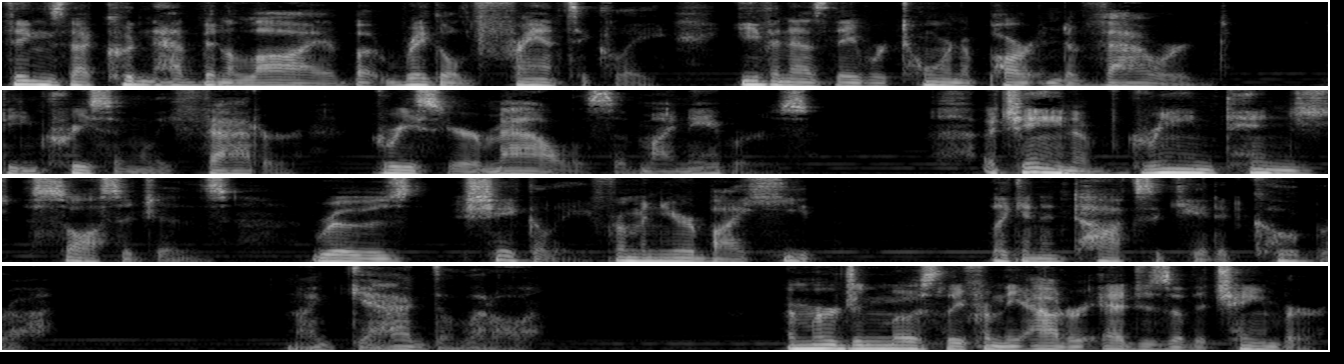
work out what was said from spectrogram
Things that couldn't have been alive but wriggled frantically, even as they were torn apart and devoured the increasingly fatter, greasier mouths of my neighbors. A chain of green tinged sausages rose shakily from a nearby heap like an intoxicated cobra. I gagged a little. Emerging mostly from the outer edges of the chamber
